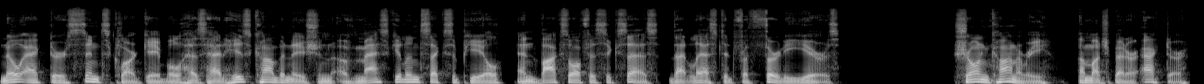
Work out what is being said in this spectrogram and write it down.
no actor since Clark Gable has had his combination of masculine sex appeal and box office success that lasted for 30 years. Sean Connery, a much better actor,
